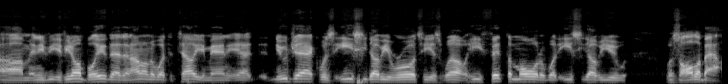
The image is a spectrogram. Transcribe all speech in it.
Um, and if, if you don't believe that, then I don't know what to tell you, man. Yeah, New Jack was ECW royalty as well. He fit the mold of what ECW was all about.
